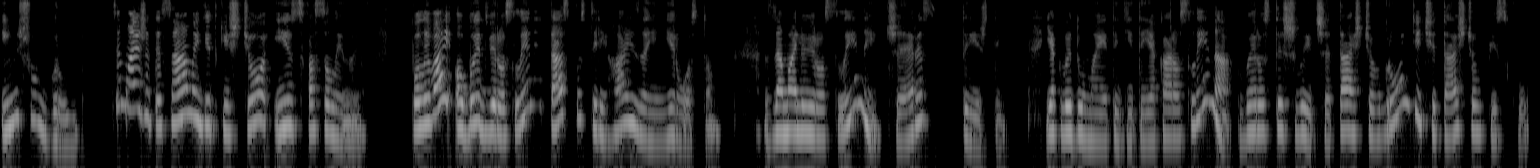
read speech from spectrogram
іншу в ґрунт. Це майже те саме, дітки, що і з фасолиною. Поливай обидві рослини та спостерігай за її ростом. Замалюй рослини через тиждень. Як ви думаєте, діти, яка рослина виросте швидше, та, що в ґрунті, чи та, що в піску?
